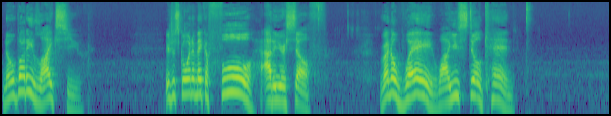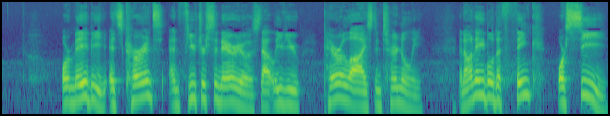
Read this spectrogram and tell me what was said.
Nobody likes you. You're just going to make a fool out of yourself. Run away while you still can. Or maybe it's current and future scenarios that leave you paralyzed internally and unable to think or see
